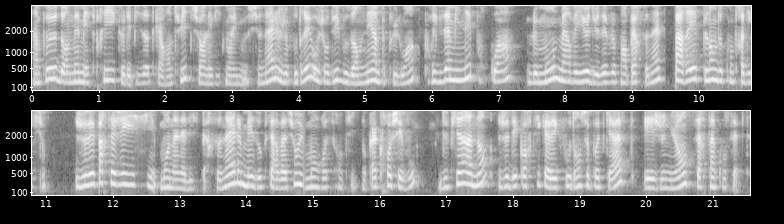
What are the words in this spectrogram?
Un peu dans le même esprit que l'épisode 48 sur l'évitement émotionnel, je voudrais aujourd'hui vous emmener un peu plus loin pour examiner pourquoi le monde merveilleux du développement personnel paraît plein de contradictions. Je vais partager ici mon analyse personnelle, mes observations et mon ressenti. Donc accrochez-vous. Depuis un an, je décortique avec vous dans ce podcast et je nuance certains concepts.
